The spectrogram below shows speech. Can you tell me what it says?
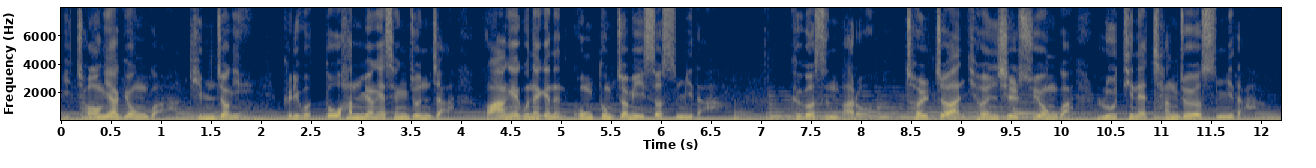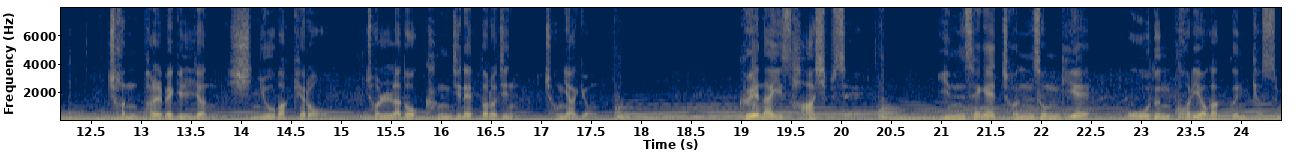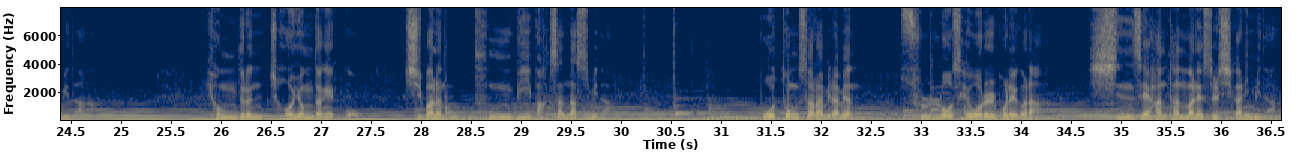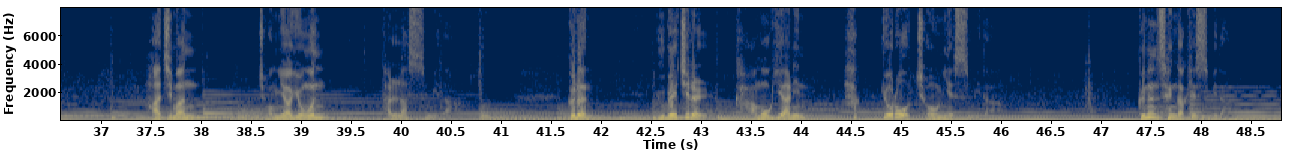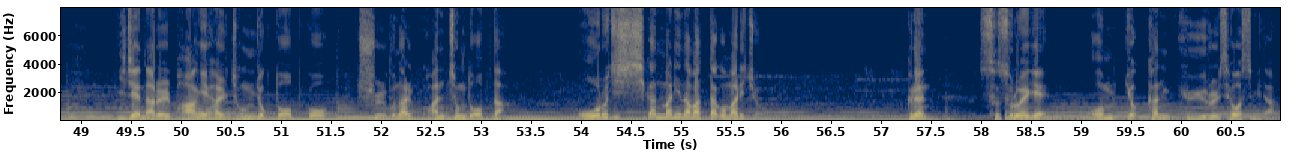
이 정약용과 김정희 그리고 또 한 명의 생존자 광해군에게는 공통점이 있었습니다. 그것은 바로 철저한 현실 수용과 루틴의 창조였습니다. 1801년 신유박해로 전라도 강진에 떨어진 정약용. 그의 나이 40세. 인생의 전성기에 모든 커리어가 끊겼습니다. 형들은 저형당했고 집안은 풍비박산났습니다. 보통 사람이라면 술로 세월을 보내거나 신세 한탄만 했을 시간입니다. 하지만 정약용은 달랐습니다. 그는 유배지를 감옥이 아닌 학교로 정의했습니다. 그는 생각했습니다. 이제 나를 방해할 정적도 없고 출근할 관청도 없다. 오로지 시간만이 남았다고 말이죠. 그는 스스로에게 엄격한 규율을 세웠습니다.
